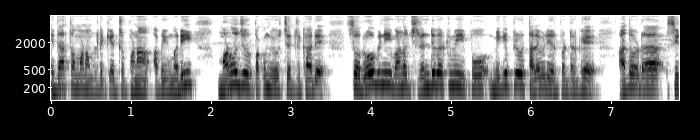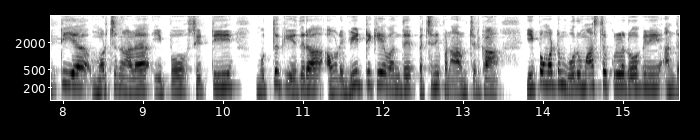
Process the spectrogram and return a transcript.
யதார்த்தமாக நம்மள்ட்ட கேட்டிருப்பானா? அப்படிங்கிற மாதிரி மனோஜ் ஒரு பக்கம் யோசிச்சுட்டு இருக்காரு. ஸோ ரோகிணி, மனோஜ் ரெண்டு பேருக்குமே இப்போது மிகப்பெரிய ஒரு தலைவலி ஏற்பட்டிருக்கு. அதோட சிட்டியை முறைச்சதுனால இப்போ சிட்டி முத்துக்கு எதிராக அவனுடைய வீட்டுக்கே வந்து பிரச்சனை பண்ண ஆரம்பிச்சிருக்கான். இப்போ மட்டும் ஒரு மாதத்துக்குள்ளே ரோகிணி அந்த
